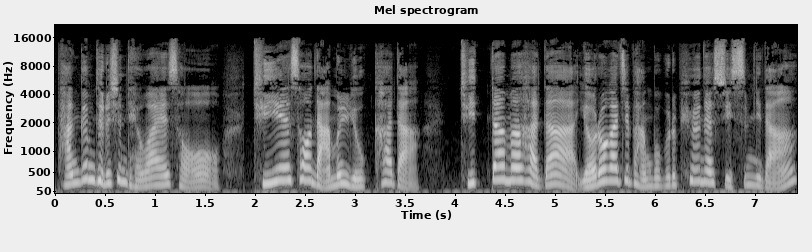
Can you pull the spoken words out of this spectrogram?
방금 들으신 대화에서 뒤에서 남을 욕하다, 뒷담화하다 여러 가지 방법으로 표현할 수 있습니다.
